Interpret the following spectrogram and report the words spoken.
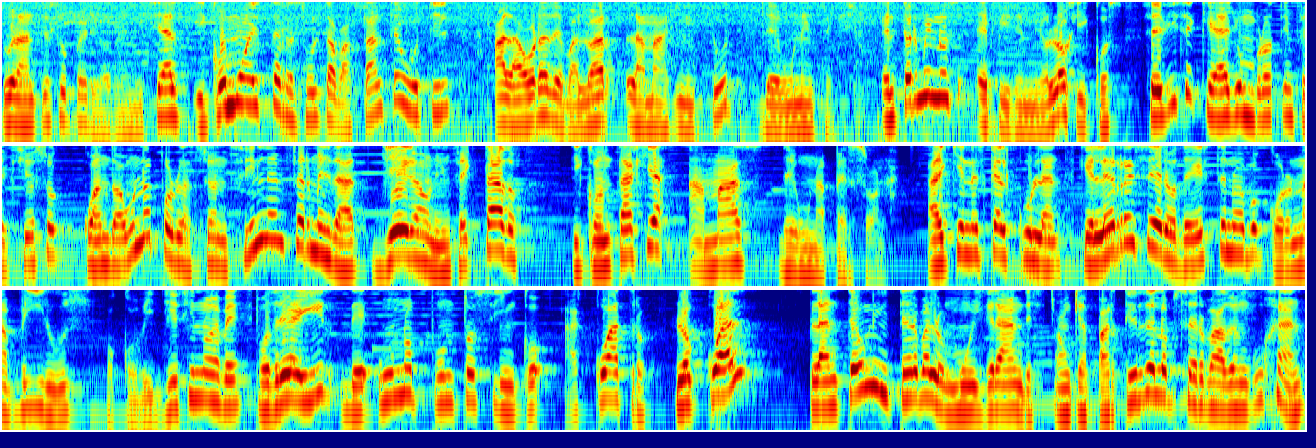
durante su periodo inicial y cómo este resulta bastante útil a la hora de evaluar la magnitud de una infección. En términos epidemiológicos, se dice que hay un brote infeccioso cuando a una población sin la enfermedad llega un infectado y contagia a más de una persona. Hay quienes calculan que el R0 de este nuevo coronavirus o COVID-19 podría ir de 1.5 a 4, lo cual plantea un intervalo muy grande, aunque a partir del observado en Wuhan,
